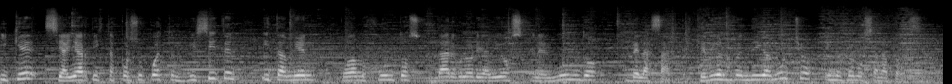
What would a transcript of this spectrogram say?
y que si hay artistas por supuesto nos visiten y también podamos juntos dar gloria a Dios en el mundo de las artes. Que Dios los bendiga mucho y nos vemos a la próxima.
